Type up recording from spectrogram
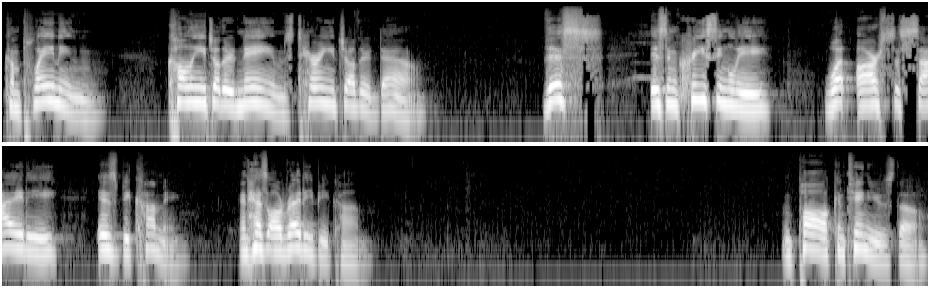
complaining, calling each other names, tearing each other down. This is increasingly what our society is becoming and has already become. And Paul continues, though.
